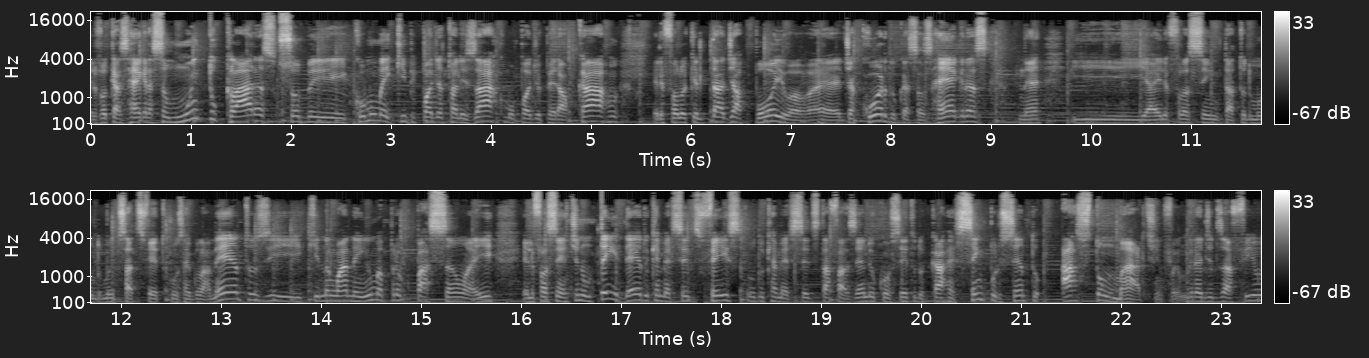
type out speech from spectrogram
Ele falou que as regras são muito claras sobre como uma equipe pode atualizar, como pode operar o carro. Ele falou que ele tá de apoio é, de acordo com essas regras, né? E aí ele falou assim: tá todo mundo muito satisfeito com os regulamentos e que não há nenhuma preocupação aí. Ele falou assim: a gente não tem ideia do que a Mercedes fez ou do que a Mercedes está fazendo e o conceito do carro é 100% Aston Martin. Foi um grande desafio.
